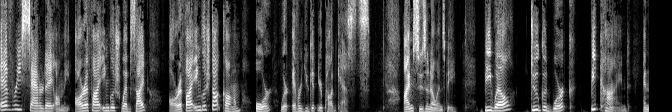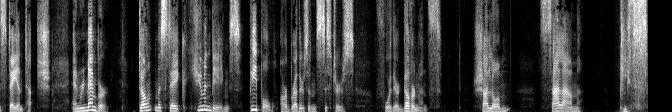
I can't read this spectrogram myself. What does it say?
every Saturday on the RFI English website, rfienglish.com, or wherever you get your podcasts. I'm Susan Owensby. Be well, do good work, be kind, and stay in touch. And remember, don't mistake human beings, people, our brothers and sisters, for their governments. Shalom, salam, peace.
